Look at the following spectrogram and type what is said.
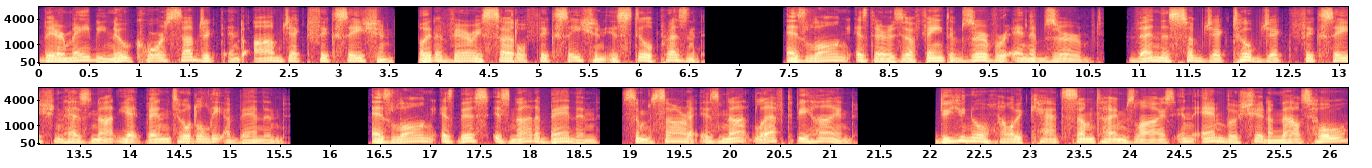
There may be no core subject and object fixation, but a very subtle fixation is still present. As long as there is a faint observer and observed, then the subject-object fixation has not yet been totally abandoned. As long as this is not abandoned, samsara is not left behind. Do you know how a cat sometimes lies in ambush at a mouse hole?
